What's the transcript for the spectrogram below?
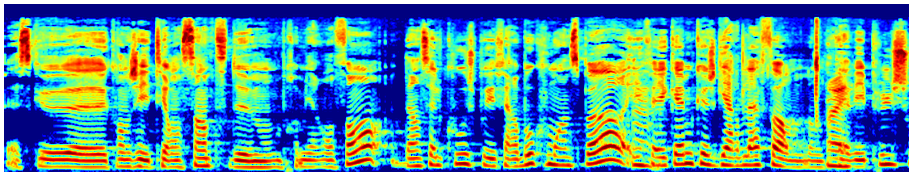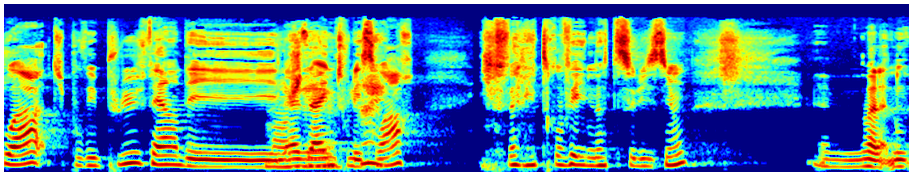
Parce que euh, quand j'ai été enceinte de mon premier enfant, d'un seul coup, je pouvais faire beaucoup moins de sport et il mm. fallait quand même que je garde la forme. Donc, tu n'avais plus le choix. Tu pouvais plus faire des lasagnes tous les soirs. Il fallait trouver une autre solution. Euh, voilà. Donc,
